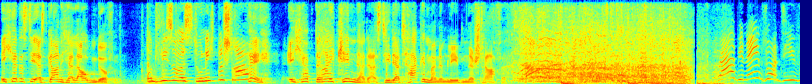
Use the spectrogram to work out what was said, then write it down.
Ich hätte es dir erst gar nicht erlauben dürfen. Und wieso wirst du nicht bestraft? Hey, ich habe drei Kinder. Da ist jeder Tag in meinem Leben eine Strafe. on TV!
